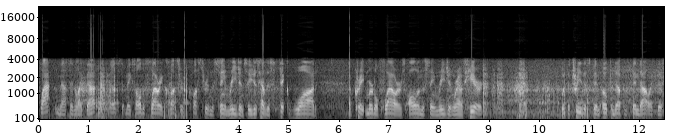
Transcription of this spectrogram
flat method like that, what it does is it makes all the flowering clusters cluster in the same region. So you just have this thick wad of crepe myrtle flowers all in the same region. Whereas here, with a tree that's been opened up and thinned out like this,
